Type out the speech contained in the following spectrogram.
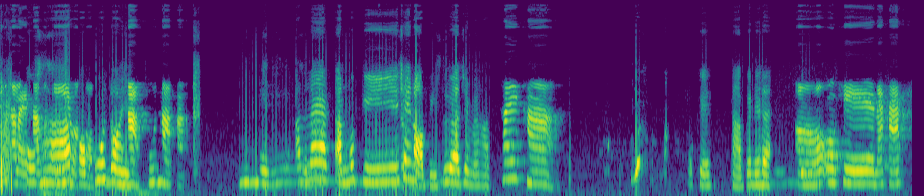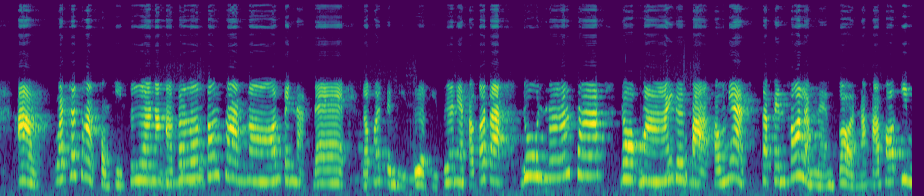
พูดอะไรครูคะเมื่อคกี้รับบอกขอพูดหน่อย อะ พูดมาค่ะ อันแรกอันเมื่อกี้ใช่หนอนผีเสื้อใช่ไหมครับ ใช่ค่ะ โอเค ถามกันนี่แหละ อ๋อโอเคนะคะอ่าวัฏจักรของผีเสื้อนะคะ ก็เริ่มต้นจากน้อนเป็นหนักแด้แล้วก็เป็นผีเสื้อผีเสื้อเนี่ยเขาก็จะดูดน้ำจากดอกไม้โดยปากเขาเนี่ยจะเป็นท่อแหลมๆก่อนนะคะพออิ่ม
